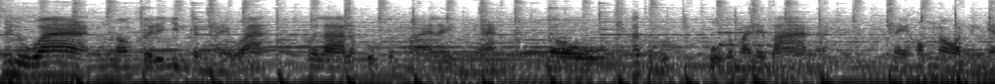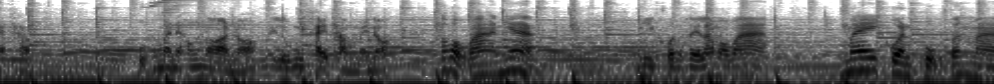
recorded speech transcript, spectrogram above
ไม่รู้ว่าน้องๆเคยได้ยินกันไหมว่า เวลาเราปลูกต้นไม้อะไรอย่างเงี้ยเราถ้าสมมติปลูกต้นไม้ในบ้านนะในห้องนอนอย่างเงี้ยครับปลูกต้นไม้ในห้องนอนเนาะไม่รู้มีใครทำไหมเนาะเขาบอกว่าเนี่ยมีคนเคยเล่ามาว่า ไม่ควรปลูกต้นไม้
